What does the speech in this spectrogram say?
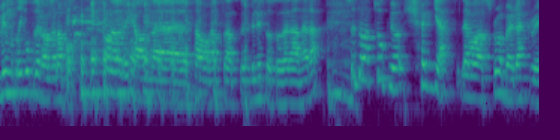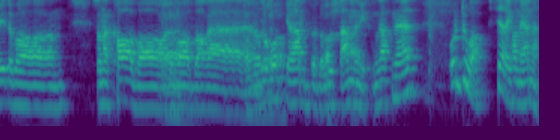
vi må drikke opp det vi allerede har fått. Sånn at vi kan eh, ta og rett og slett benytte oss av det der nede. Så da tok vi og chugget. Det var Strawberry Daiquiri, det var um, sånne cava, det var bare vodka Red Bull og god stemning liksom, rett ned. Og da ser jeg han ene.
